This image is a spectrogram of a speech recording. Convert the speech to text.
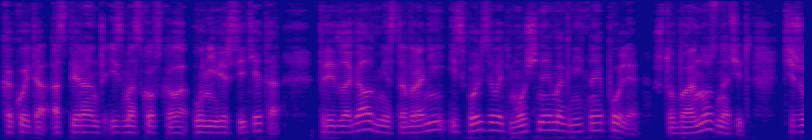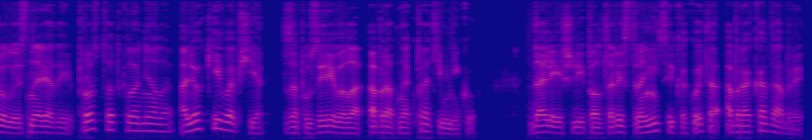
Какой-то аспирант из Московского университета предлагал вместо брони использовать мощное магнитное поле, чтобы оно, значит, тяжелые снаряды просто отклоняло, а легкие вообще запузыривало обратно к противнику. Далее шли полторы страницы какой-то абракадабры,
